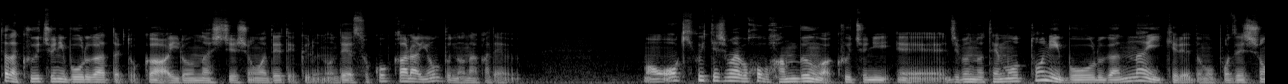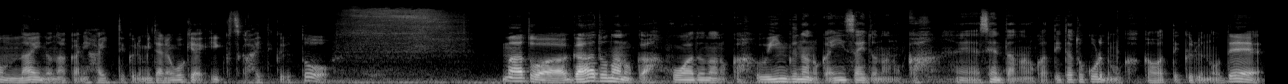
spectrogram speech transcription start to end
ただ空中にボールがあったりとかいろんなシチュエーションは出てくるのでそこから4分の中で、まあ、大きく言ってしまえばほぼ半分は空中に、えー、自分の手元にボールがないけれどもポゼッション内の中に入ってくるみたいな動きがいくつか入ってくると。まあ、あとはガードなのかフォワードなのかウイングなのかインサイドなのか、えー、センターなのかっていったところでも関わってくるので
